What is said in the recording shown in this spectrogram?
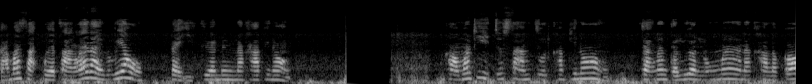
กลับมาสักเปิดสร้างรายได้เรียว ได้อีกเทื่อนึงนะคะ พี่น้อง เขามาที่จุดสามจุดครับพี่น้อง จากนั้นก็เลื่อนลงมานะคะ แล้วก็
